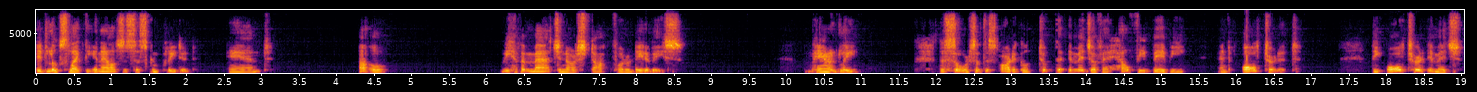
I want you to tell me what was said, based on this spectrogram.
It looks like the analysis is completed and uh-oh, we have a match in our stock photo database. Apparently, the source of this article took the image of a healthy baby and altered it. The altered image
